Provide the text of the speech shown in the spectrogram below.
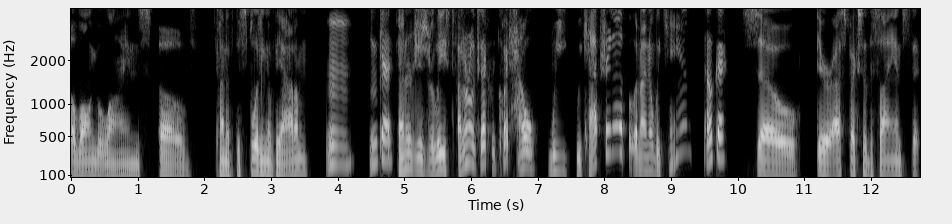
along the lines of kind of the splitting of the atom. Mm. Okay. Energy is released. I don't know exactly quite how we we capture that, but I know we can. Okay. So there are aspects of the science that,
